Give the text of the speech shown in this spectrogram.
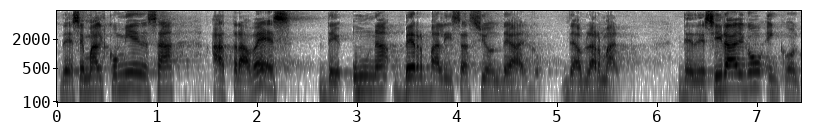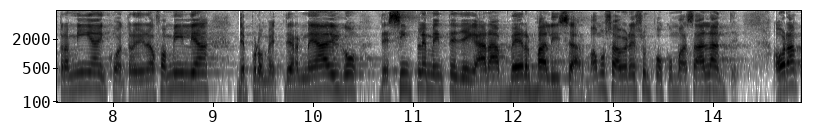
de ese mal comienza a través de una verbalización de algo, de hablar mal, de decir algo en contra mía, en contra de una familia, de prometerme algo, de simplemente llegar a verbalizar. Vamos a ver eso un poco más adelante. Ahora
